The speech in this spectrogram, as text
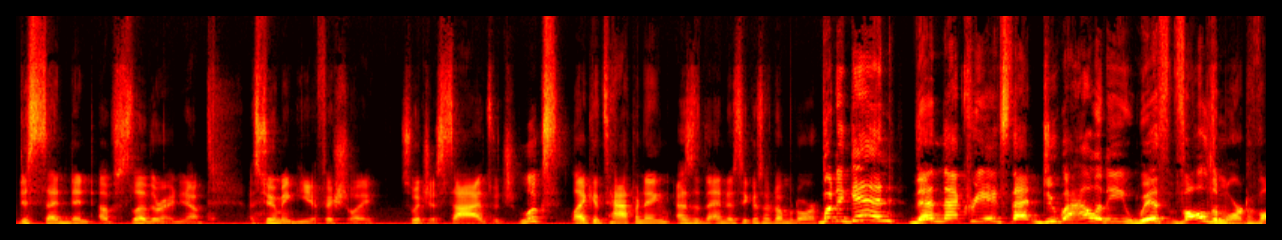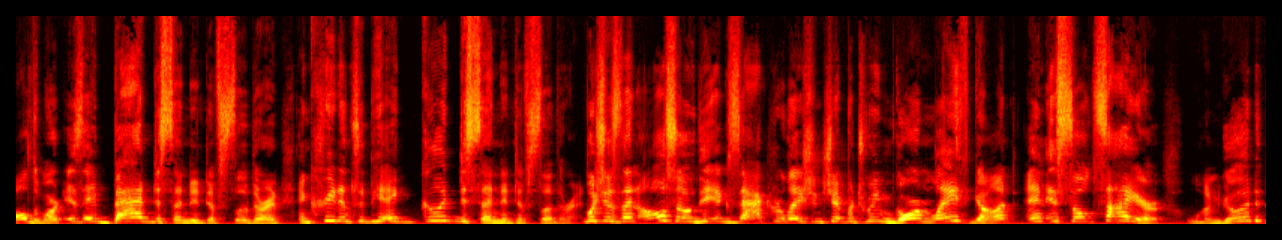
descendant of Slytherin, you know, assuming he officially switches sides, which looks like it's happening as of the end of Secrets of Dumbledore. But again, then that creates that duality with Voldemort. Voldemort is a bad descendant of Slytherin, and Credence would be a good descendant of Slytherin, which is then also the exact relationship between Gormlaith Gaunt and Isolt Sayre. One good,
